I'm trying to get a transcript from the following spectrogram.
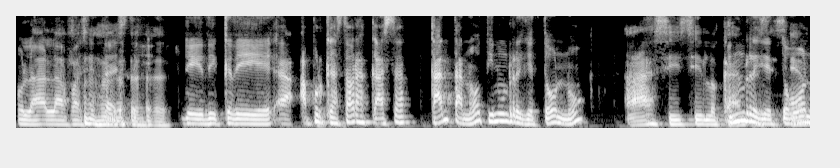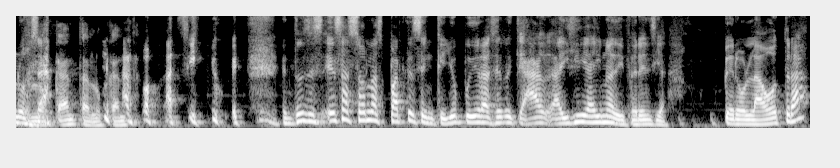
o la, la faceta este, de, de, que de, ah, porque hasta ahora casa, canta, ¿no? Tiene un reggaetón, ¿no? Ah, sí, sí, lo Un canta. sí, reggaetón, o sea. Lo canta, lo canta. Claro, así, güey. Entonces, esas son las partes en que yo pudiera hacer de que ah, ahí sí hay una diferencia. Pero la otra,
